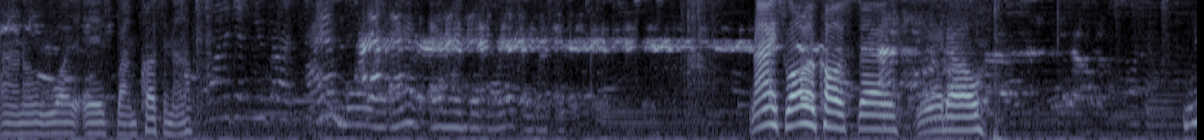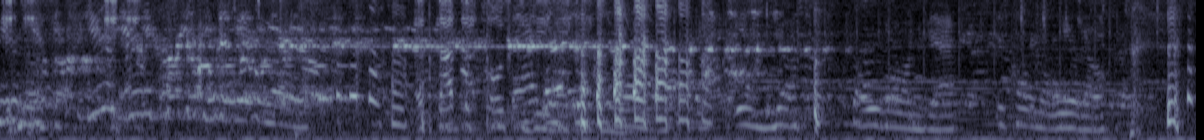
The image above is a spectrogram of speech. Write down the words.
I don't know what it is, but I'm close enough. I have more. I have every book. I like every book. Nice roller coaster, weirdo. Weirdo. You're. It's not supposed to be like That is just so wrong, Jack. Just call him a weirdo.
